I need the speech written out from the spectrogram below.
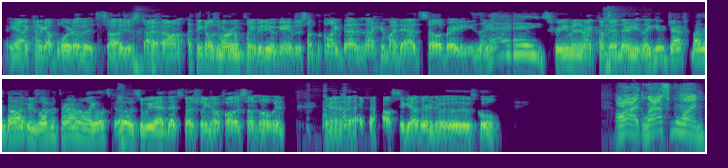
yeah, I kind of got bored of it, so I just, I, I I think I was in my room playing video games or something like that, and I hear my dad celebrating. He's like, "Hey!" screaming, and I come in there, and he's like, you're drafted by the Dodgers, 11th round." I'm like, "Let's go!" So we had that special, you know, father son moment, and uh, at the house together, and it was, it was cool. All right, last one.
